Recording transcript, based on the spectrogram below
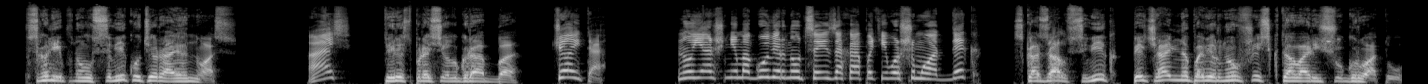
— всхлипнул Свик, утирая нос. «Ась?» — переспросил Грабба. «Чё это? Ну я ж не могу вернуться и захапать его шмот, дек?» — сказал Свик, печально повернувшись к товарищу Гроту.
